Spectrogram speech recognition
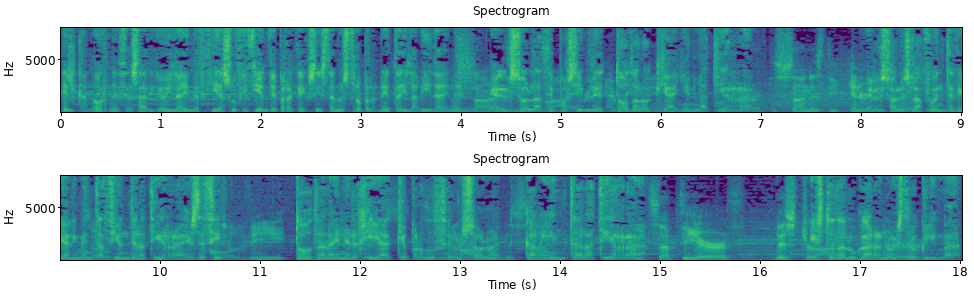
el calor necesario y la energía suficiente para que exista nuestro planeta y la vida en él. El Sol hace posible todo lo que hay en la Tierra. El Sol es la fuente de alimentación de la Tierra, es decir, toda la energía que produce el Sol calienta la Tierra. Esto da lugar a nuestro clima.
